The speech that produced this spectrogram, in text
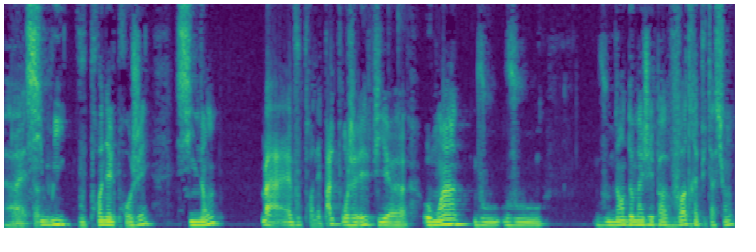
Euh, si oui, vous prenez le projet. Sinon, bah vous prenez pas le projet. Et puis au moins vous vous vous n'endommagez pas votre réputation,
